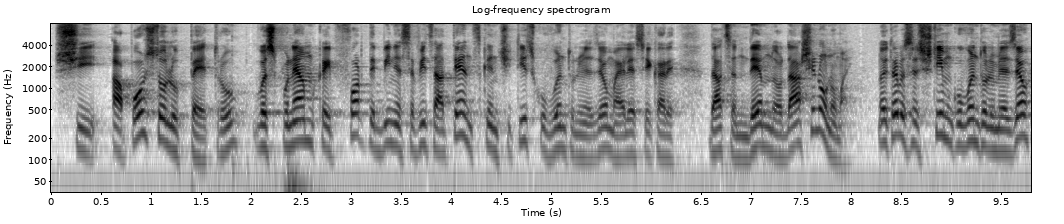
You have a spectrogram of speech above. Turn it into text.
Și apostolul Petru, vă spuneam că e foarte bine să fiți atenți când citiți cuvântul lui Dumnezeu, mai ales cei care dați îndemnuri, da, și nu numai. Noi trebuie să știm cuvântul lui Dumnezeu,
